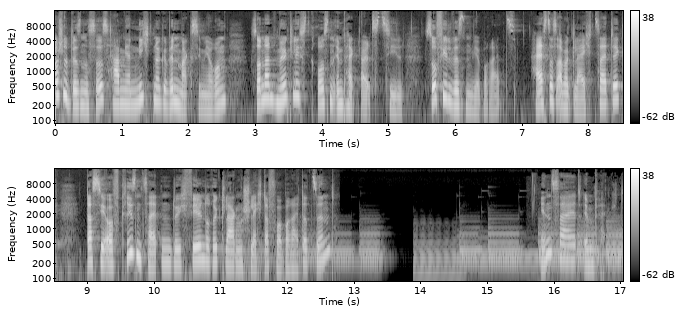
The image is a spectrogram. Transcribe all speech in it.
Social Businesses haben ja nicht nur Gewinnmaximierung, sondern möglichst großen Impact als Ziel. So viel wissen wir bereits. Heißt das aber gleichzeitig, dass sie auf Krisenzeiten durch fehlende Rücklagen schlechter vorbereitet sind? Inside Impact.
